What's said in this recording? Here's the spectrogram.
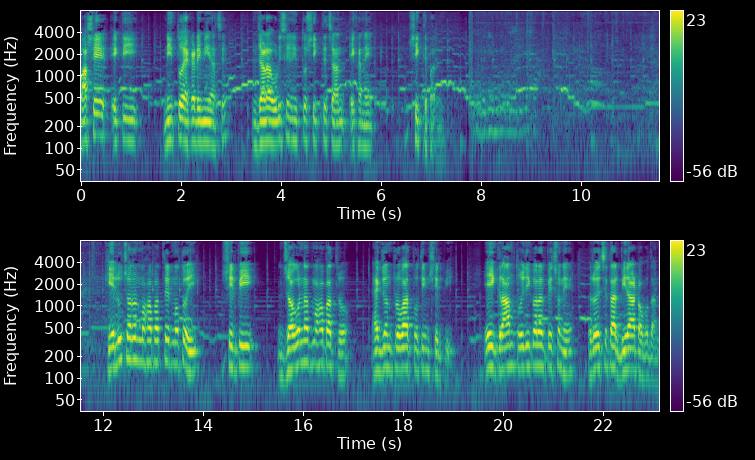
পাশে একটি নৃত্য একাডেমি আছে, যারা ওড়িশি নৃত্য শিখতে চান, এখানে শিখতে পারেন। কেলুচরণ মহাপাত্রের মতোই শিল্পী জগন্নাথ মহাপাত্র একজন প্রবাদ প্রতিম শিল্পী। এই গ্রাম তৈরি করার পেছনে রয়েছে তার বিরাট অবদান।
